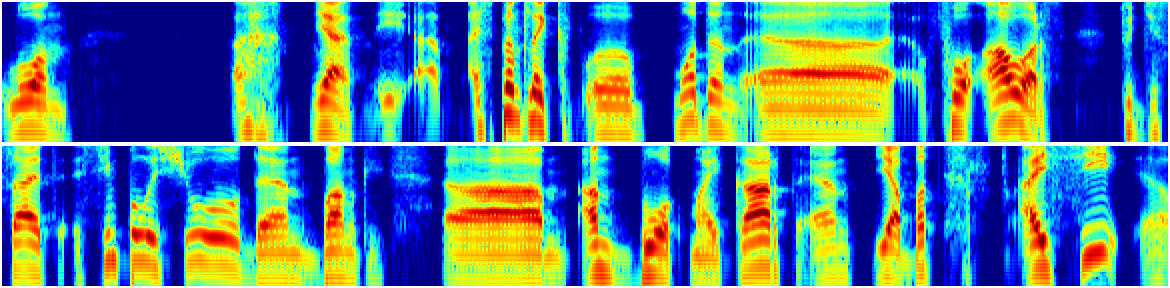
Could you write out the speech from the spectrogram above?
long. Uh, yeah i spent like uh, more than four hours to decide a simple issue then bank um, unblock my card and yeah but i see uh,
